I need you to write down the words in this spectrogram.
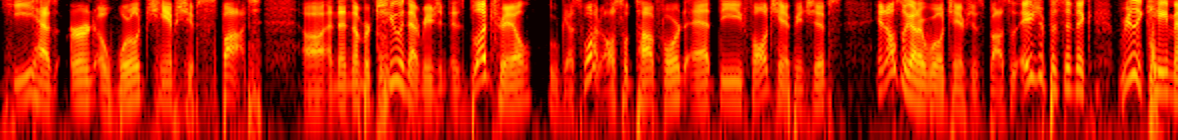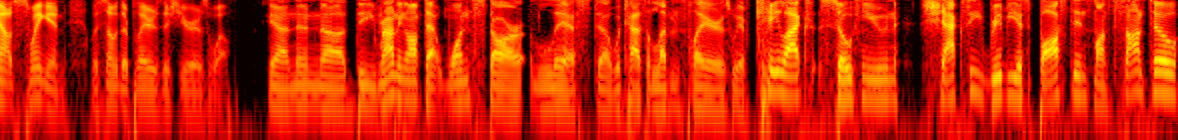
He has earned a world championship spot. Uh, and then number two in that region is Blood Trail, who guess what? Also top forward at the fall championships and also got a world championship spot. So Asia Pacific really came out swinging with some of their players this year as well. Yeah, and then uh, the rounding off that one star list, uh, which has 11 players, we have Kalax, Sohyun, Shaxi, Rivius, Boston, Monsanto,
